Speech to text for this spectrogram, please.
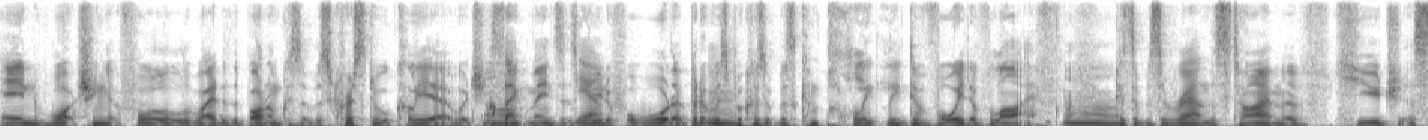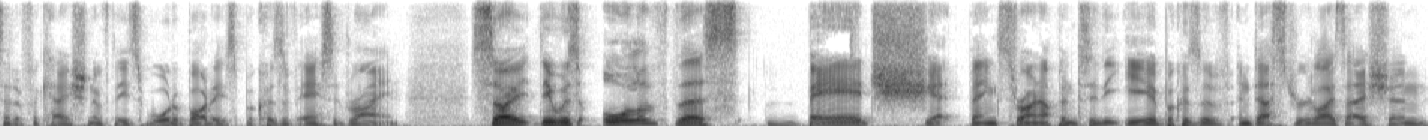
and watching it fall all the way to the bottom because it was crystal clear, which you oh, think means it's yeah. beautiful water, but it was mm. because it was completely devoid of life oh. because it was around this time of huge acidification of these water bodies because of acid rain. So there was all of this bad shit being thrown up into the air because of industrialization,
